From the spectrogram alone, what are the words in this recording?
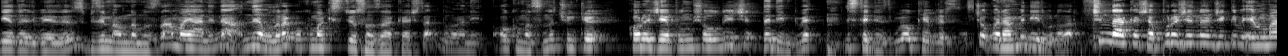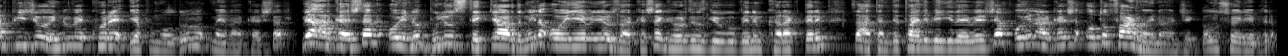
diye de biliriz bizim anlamımızda ama yani ne ne olarak okumak istiyorsanız arkadaşlar bunu hani okumasını. Çünkü Korece yapılmış olduğu için dediğim gibi istediğiniz gibi okuyabilirsiniz. Çok önemli değil buralar. Şimdi arkadaşlar projenin öncelikle bir MMORPG oyunu ve Kore yapımı olduğunu unutmayın arkadaşlar. Ve arkadaşlar oyunu BlueStack yardımıyla oynayabiliyoruz arkadaşlar. Gördüğünüz gibi bu benim karakterim. Zaten detaylı bilgileri vereceğim. Oyun arkadaşlar Auto Farm oyunu öncelikle onu söyleyebilirim.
